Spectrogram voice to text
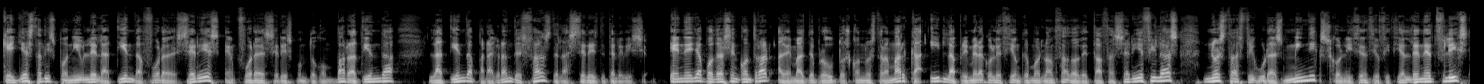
que ya está disponible la tienda Fuera de Series en fuera de series.com barra tienda, la tienda para grandes fans de las series de televisión. En ella podrás encontrar, además de productos con nuestra marca y la primera colección que hemos lanzado de tazas seriéfilas, nuestras figuras Minix con licencia oficial de Netflix,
